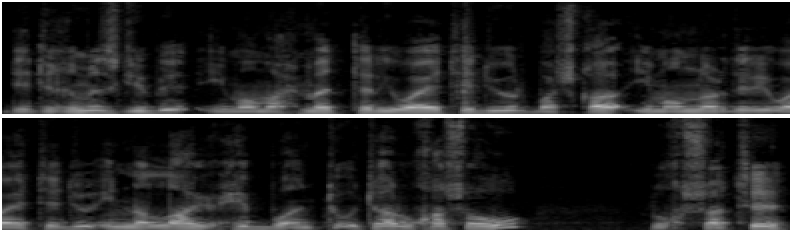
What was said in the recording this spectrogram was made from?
dediğimiz gibi İmam Ahmed de rivayet ediyor. Başka imamlar da rivayet ediyor. İnna Allah yuhibbu en tu'ta ruhasahu ruhsatı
